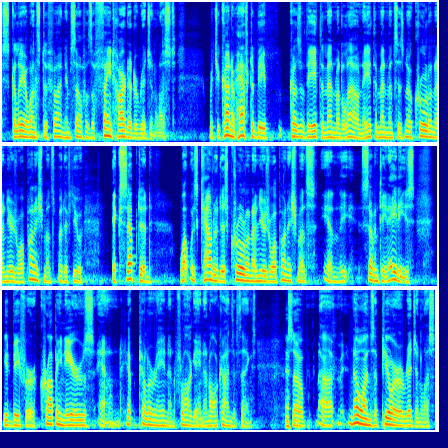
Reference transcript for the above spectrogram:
Scalia once defined himself as a faint hearted originalist, which you kind of have to be because of the Eighth Amendment alone. The Eighth Amendment says no cruel and unusual punishments, but if you accepted what was counted as cruel and unusual punishments in the 1780s, you'd be for cropping ears and hip pillorying and flogging and all kinds of things. so uh, no one's a pure originalist.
